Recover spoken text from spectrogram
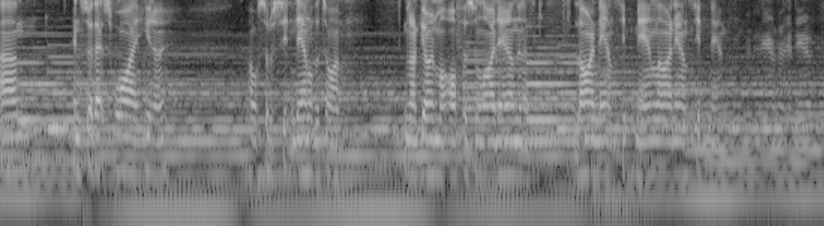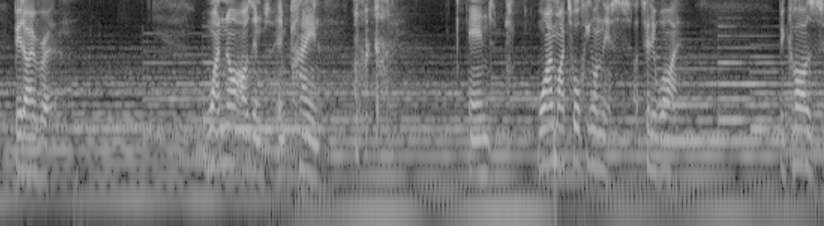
Um, and so that's why, you know, I was sort of sitting down all the time. And then I'd go in my office and lie down, then it's lying down, sitting down, lying down, sitting down. Bit over it. One night I was in, in pain. and why am I talking on this? I'll tell you why. Because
